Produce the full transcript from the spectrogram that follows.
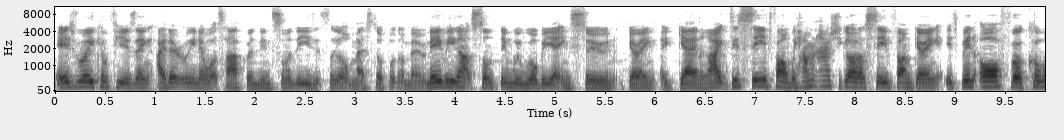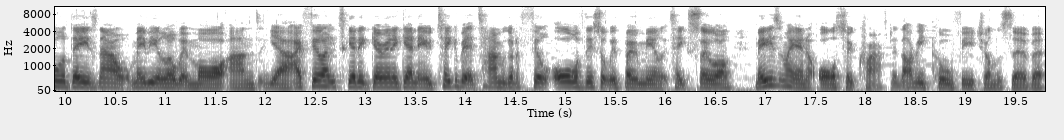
it's really confusing. I don't really know what's happened. In some of these it's a little messed up at the moment. Maybe that's something we will be getting soon going again. Like this seed farm we haven't actually got a seed farm going. It's been off for a couple of days now maybe a little bit more and yeah i feel like to get it going again it would take a bit of time. We've got to fill all of this up with bone meal. It takes so long. Maybe it's an auto crafter that'd be a cool feature on the server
